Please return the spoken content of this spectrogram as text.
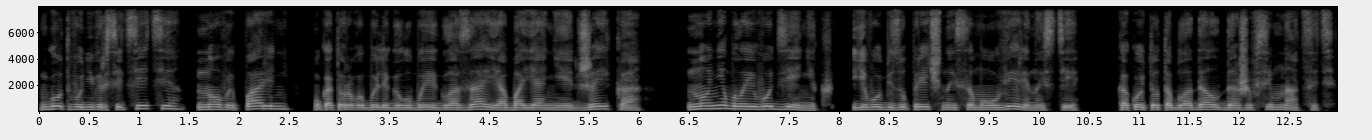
Год в университете, новый парень, у которого были голубые глаза и обаяние Джейка, но не было его денег, его безупречной самоуверенности, какой тот обладал даже в 17.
